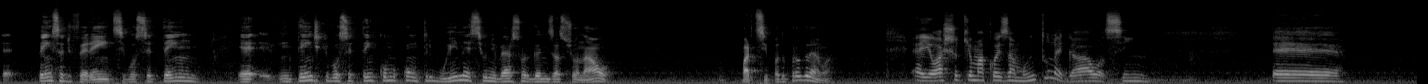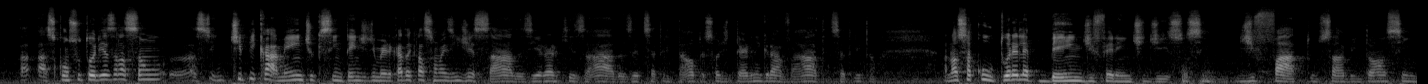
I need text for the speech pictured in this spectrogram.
é, pensa diferente, se você tem é, entende que você tem como contribuir nesse universo organizacional, participa do programa. É, eu acho que uma coisa muito legal, assim, é, as consultorias elas são assim, tipicamente o que se entende de mercado é que elas são mais engessadas, hierarquizadas, etc e tal, pessoal de terno e gravata, etc e tal. A nossa cultura ela é bem diferente disso, assim, de fato, sabe? Então, assim,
